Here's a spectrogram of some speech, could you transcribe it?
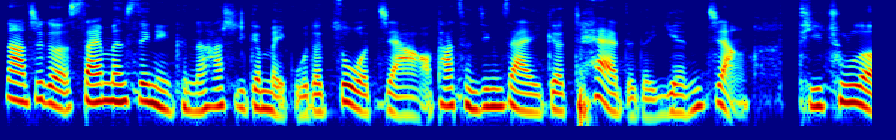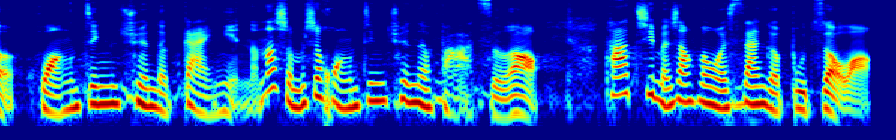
那这个 Simon Sinek 呢，他是一个美国的作家啊，他曾经在一个 TED 的演讲提出了黄金圈的概念呢。那什么是黄金圈的法则啊？它基本上分为三个步骤啊，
